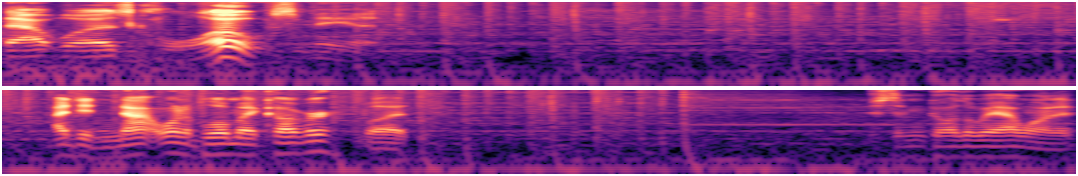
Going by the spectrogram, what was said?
That was close, man. I did not want to blow my cover, but just didn't go the way I wanted.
